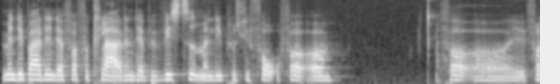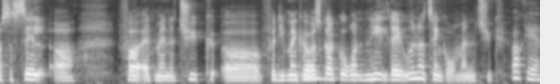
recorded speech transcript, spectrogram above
men det er bare den der for at forklare, den der bevidsthed, man lige pludselig får for at for, at, øh, for sig selv, og for at man er tyk, og, fordi man kan jo også godt gå rundt en hel dag, uden at tænke over, at man er tyk. Okay.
